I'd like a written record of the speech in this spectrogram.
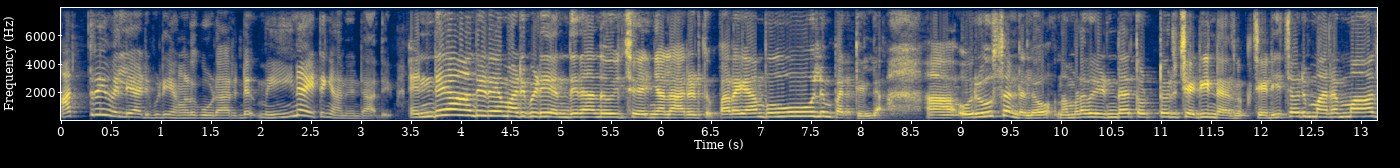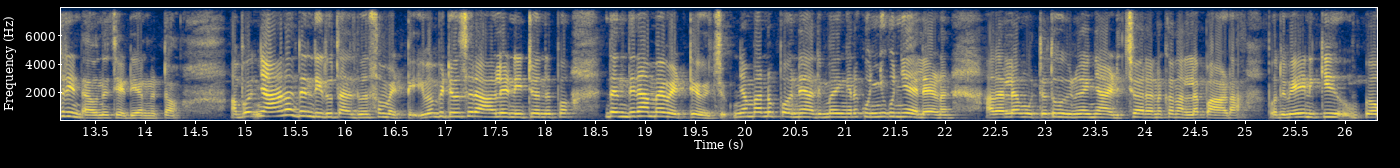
അത്രയും വലിയ അടിപിടി ഞങ്ങൾ കൂടാറുണ്ട്. മെയിനായിട്ട് ഞാനും എന്റെ ആദ്യം. എന്റെ ആദ്യയുടെയും അടിപിടി എന്തിനാന്ന് ചോദിച്ചു കഴിഞ്ഞാൽ ആരുടെ അടുത്ത് പറയാൻ പോലും പറ്റില്ല. ഒരു ദിവസം ഉണ്ടല്ലോ നമ്മുടെ വീടിന്റെ തൊട്ടൊരു ചെടി ഉണ്ടായിരുന്നു. ചെടി ഒരു മരം മാതിരി ഉണ്ടാവുന്ന ചെടിയാണ് കേട്ടോ. അപ്പോൾ ഞാനത് എന്ത് ചെയ്തു? തലേദിവസം വെട്ടി. ഇവൻ പിറ്റേ ദിവസം രാവിലെ എണീറ്റ് വന്നപ്പോൾ ഇതെന്തിനാ അമ്മ വെട്ടി? വെച്ചു ഞാൻ പറഞ്ഞു പൊന്നെ ആദ്യമേ ഇങ്ങനെ കുഞ്ഞു കുഞ്ഞു ഇലയാണ്. അതെല്ലാം മുറ്റത്ത് വീണ് കഴിഞ്ഞാൽ അടിച്ചു വരാനൊക്കെ നല്ല പാടാണ് പൊതുവേ എനിക്ക് ഇപ്പോൾ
